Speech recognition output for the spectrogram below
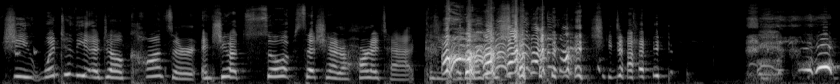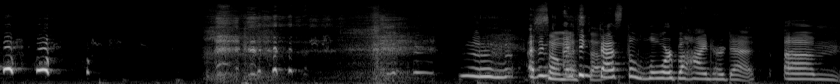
She went to the Adele concert and she got so upset she had a heart attack because and she died. I think So I think up. that's the lore behind her death. Um,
